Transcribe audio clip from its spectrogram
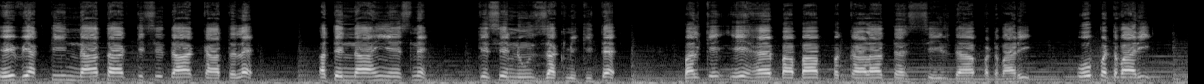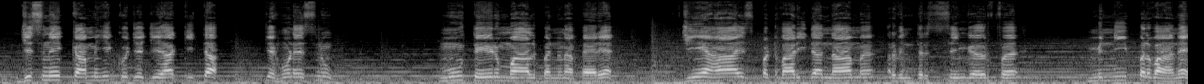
ਇਹ ਵਿਅਕਤੀ ਨਾ ਤਾਂ ਕਿਸੇ ਦਾ ਕਾਤਲ ਹੈ ਅਤੇ ਨਾ ਹੀ ਇਸ ਨੇ ਕਿਸੇ ਨੂੰ ਜ਼ਖਮੀ ਕੀਤਾ ਹੈ, ਬਲਕਿ ਇਹ ਹੈ ਬਾਬਾ ਬਕਾਲਾ ਤਹਿਸੀਲ ਦਾ ਪਟਵਾਰੀ। ਉਹ ਪਟਵਾਰੀ ਜਿਸ ਨੇ ਕੰਮ ਹੀ ਕੁਝ ਅਜਿਹਾ ਕੀਤਾ ਕਿ ਹੁਣ ਇਸ ਨੂੰ ਮੂੰਹ ਤੇ ਰੁਮਾਲ ਬੰਨਣਾ ਪੈ ਰਿਹਾ ਜੀ ਹਾਂ, ਇਸ ਪਟਵਾਰੀ ਦਾ ਨਾਮ ਅਰਵਿੰਦਰ ਸਿੰਘ ਉਰਫ ਮਿੰਨੀ ਭਲਵਾਨ ਹੈ।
